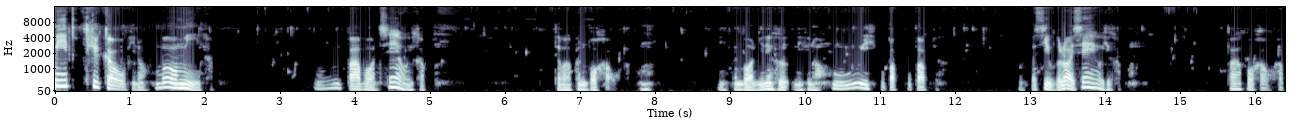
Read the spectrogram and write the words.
มีดคือเก่าพี่น้องบ่มีครับปลาบอนแซวอีกครับ แต่ว่าเพิ่นบ่เขาครับนี่เพิ่นบอนอยู่ในเหอะนี่พี่น้องอุ้ยปุบปับปุบปับอยู่ปลาสิวก็ลอยแซวอยู่ครับปลาบ่เขาครับ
